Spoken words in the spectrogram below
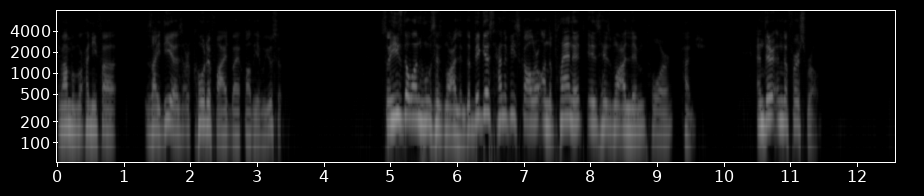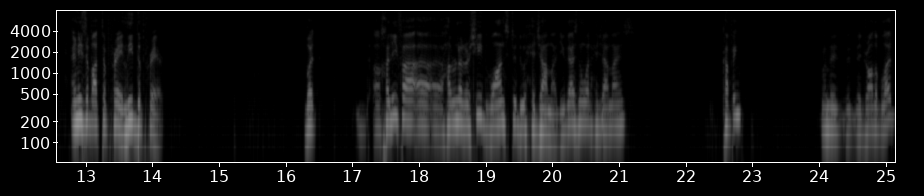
Imam Abu Hanifa's ideas are codified by Qadi Abu Yusuf. So he's the one who's his mu'allim. The biggest Hanafi scholar on the planet is his mu'allim for Hajj. And they're in the first row. And he's about to pray, lead the prayer. But uh, Khalifa uh, uh, Harun al-Rashid wants to do hijama. Do you guys know what hijama is? Cupping? When they, they, they draw the blood?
